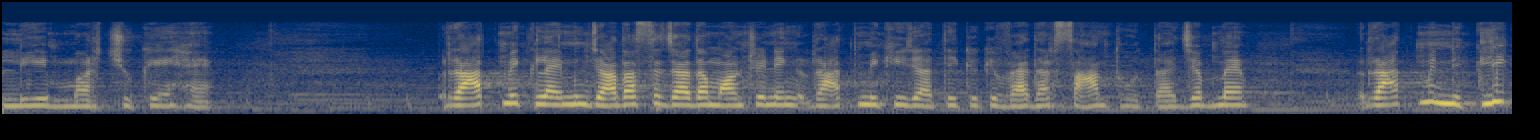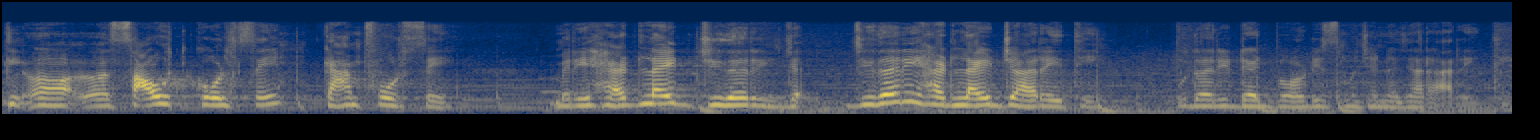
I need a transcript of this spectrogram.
लिए मर चुके हैं। रात में क्लाइंबिंग ज़्यादा से ज़्यादा माउंटेनिंग रात में की जाती है क्योंकि वेदर शांत होता है। जब मैं रात में निकली साउथ कोल से कैंप फोर से, मेरी हेडलाइट जिधर ही जिधर ही हेडलाइट जा रही थी, उधर ही डेड बॉडीज़ मुझे नज़र आ रही थी।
